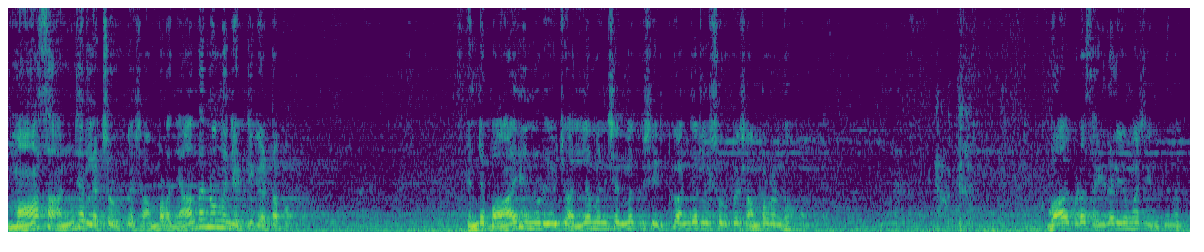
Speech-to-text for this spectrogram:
മാസം അഞ്ചര ലക്ഷം റുപ്യ ശമ്പളം. ഞാൻ തന്നെ ഒന്ന് ഞെട്ടി കേട്ടപ്പോൾ എന്റെ ഭാര്യ എന്നോട് ചോദിച്ചു അല്ല മനുഷ്യൻ നിങ്ങൾക്ക് ശരിക്കും അഞ്ചര ലക്ഷം റുപ്യ ശമ്പളം ഉണ്ടോ? വാ ഇവിടെ സൈതലി മാഷ ഇരിക്കുന്നുണ്ട്.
